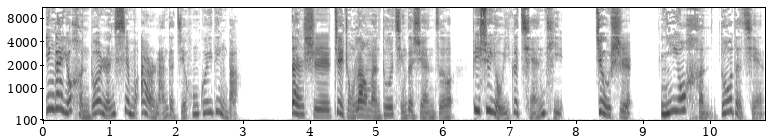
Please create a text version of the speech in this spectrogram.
应该有很多人羡慕爱尔兰的结婚规定吧？但是这种浪漫多情的选择必须有一个前提。就是你有很多的钱。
